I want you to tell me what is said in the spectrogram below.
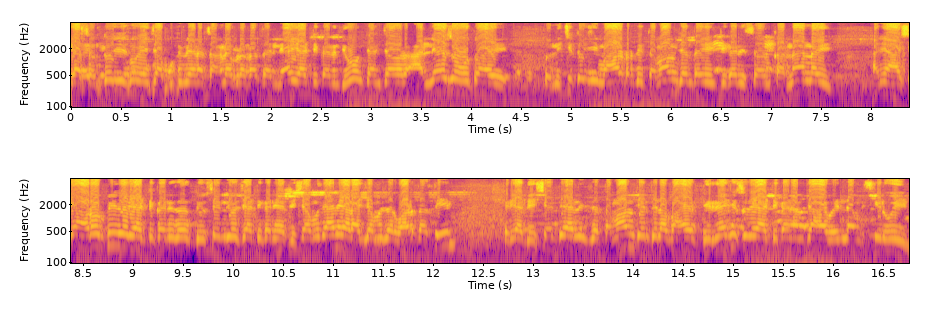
या संतोष देशमुख यांच्या कुटुंबियांना चांगल्या प्रकारचा न्याय या ठिकाणी देऊन त्यांच्यावर अन्याय जो होतो आहे तो निश्चितच ही महाराष्ट्रातील तमाम जनता या ठिकाणी सहन करणार नाही. आणि असे आरोपी जर या ठिकाणी जर दिवसेंदिवस या ठिकाणी या देशामध्ये आणि या राज्यामध्ये जर वाढत असतील तर या देशातील आणि तमाम जनतेला बाहेर फिरण्याची सुद्धा या ठिकाणी आमच्या आईवडिला मुश्किल होईल.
